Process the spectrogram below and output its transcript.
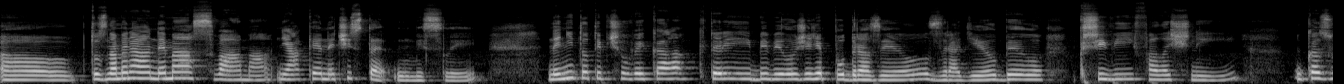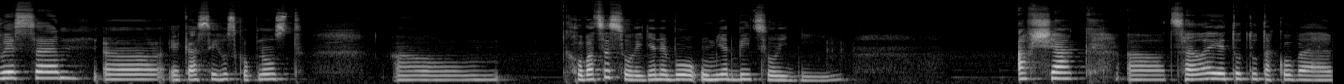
Uh, to znamená, nemá s váma nějaké nečisté úmysly, Není to typ člověka, který by vyloženě podrazil, zradil, byl křivý, falešný. Ukazuje se uh, jakási jeho schopnost uh, chovat se solidně nebo umět být solidní. Avšak uh, celé je to tu takové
